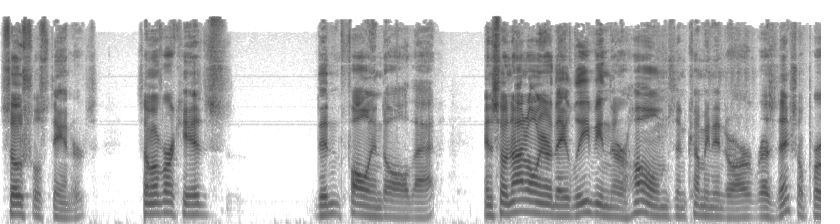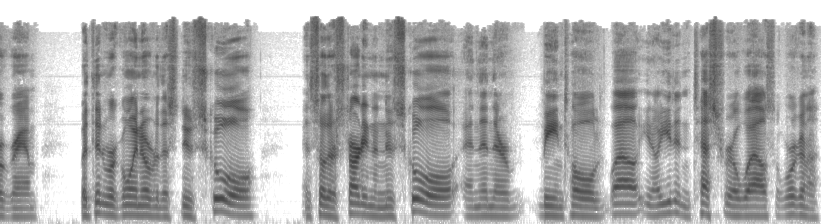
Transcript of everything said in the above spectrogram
social standards. Some of our kids didn't fall into all that, and so not only are they leaving their homes and coming into our residential program, but then we're going over to this new school, and so they're starting a new school, and then they're being told, well, you know, you didn't test real well, so we're gonna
